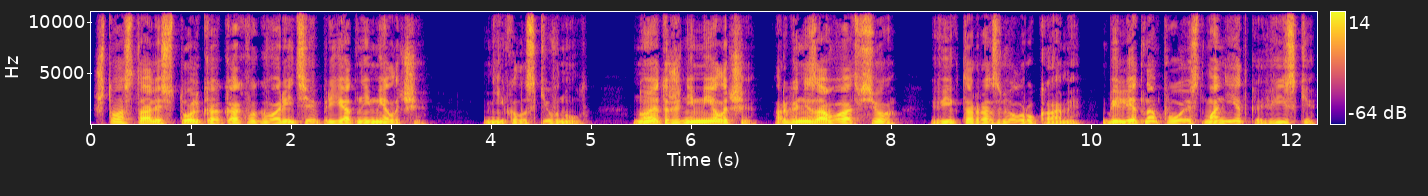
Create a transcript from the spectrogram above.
«Что остались только, как вы говорите, приятные мелочи». Николас кивнул. «Но это же не мелочи. Организовать все». Виктор развел руками. «Билет на поезд, монетка, виски.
